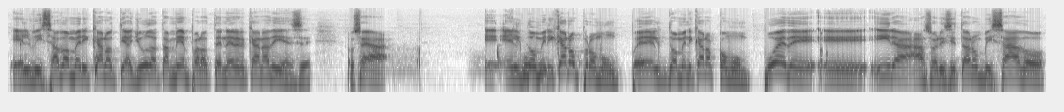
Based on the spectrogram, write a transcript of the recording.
¿El visado americano te ayuda también para obtener el canadiense? O sea, eh, el dominicano el dominicano común puede ir a, solicitar un visado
